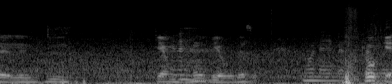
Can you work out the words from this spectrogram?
કમ્પ્લીટ કરી લીધી કેમ શું કેવું દસ મને એને ઓકે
